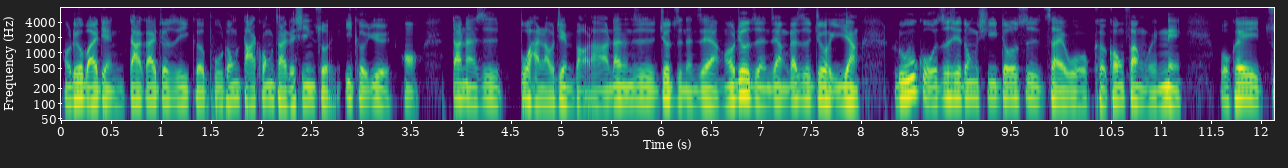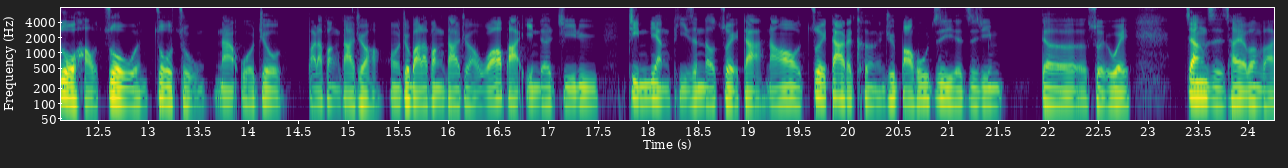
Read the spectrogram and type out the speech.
哦，六百点大概就是一个普通打工仔的薪水一个月哦，当然是不含劳健保啦，但是就只能这样，哦，就只能这样，但是就一样，如果这些东西都是在我可控范围内，我可以做好、做稳、做足，那我就把它放大就好，我就把它放大就好，我要把赢的几率尽量提升到最大，然后最大的可能去保护自己的资金的水位。这样子才有办法，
